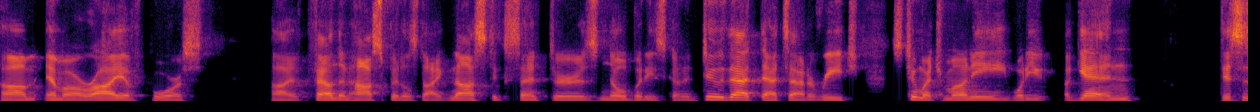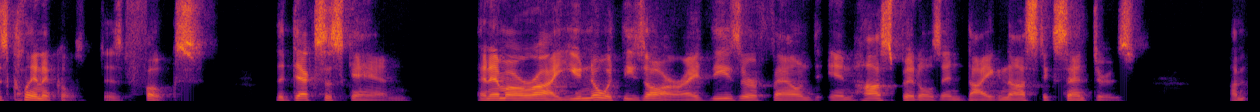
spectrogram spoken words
Um, MRI, of course, uh, found in hospitals, diagnostic centers. Nobody's going to do that. That's out of reach. It's too much money. What do you, again, this is clinical, this, folks. The DEXA scan, an MRI, you know what these are, right? These are found in hospitals and diagnostic centers. I'm,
